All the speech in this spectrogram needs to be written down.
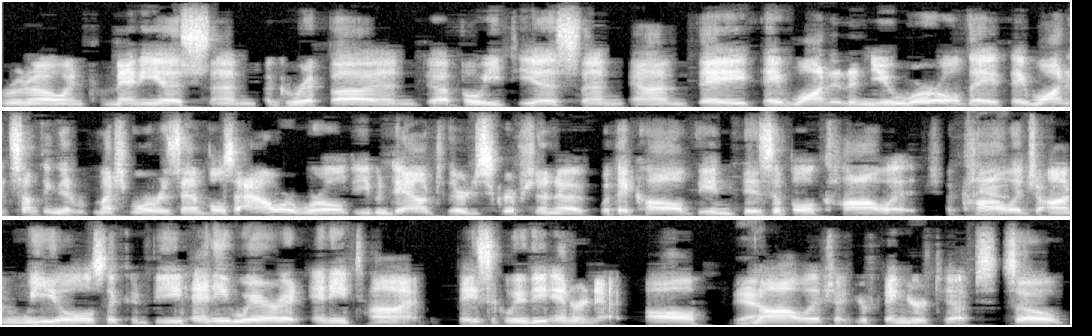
Bruno and Comenius and Agrippa and uh, Boethius, and, and they they wanted a new world. They they wanted something that much more resembles our world, even down to their description of what they called the invisible college, a college yeah. on wheels that could be anywhere at any time. Basically, the internet, all yeah. knowledge at your fingertips. So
